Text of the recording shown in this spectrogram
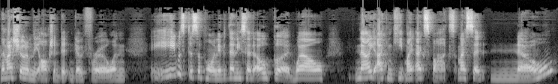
And I showed him the auction didn't go through. And he was disappointed. But then he said, Oh, good. Well, now I can keep my Xbox. And I said, No,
